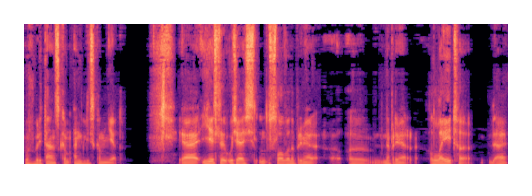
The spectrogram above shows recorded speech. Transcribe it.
в британском английском нет. Э, Если у тебя есть слово, например, э, например, later, да,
